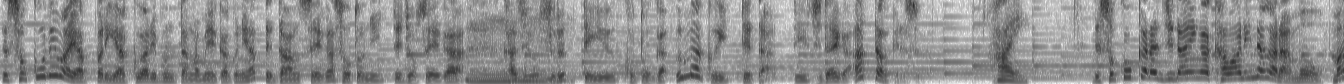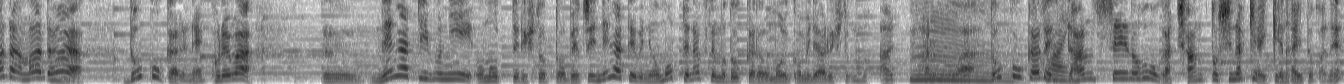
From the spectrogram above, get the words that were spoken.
でそこではやっぱり役割分担が明確にあって男性が外に行って女性が家事をするっていうことがうまくいってたっていう時代があったわけです。はい、でそこから時代が変わりながらもまだまだ、うんどこかでねこれはうんネガティブに思ってる人と別にネガティブに思ってなくてもどっかで思い込みである人もああるのはどこかで男性の方がちゃんとしなきゃいけないとかね、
